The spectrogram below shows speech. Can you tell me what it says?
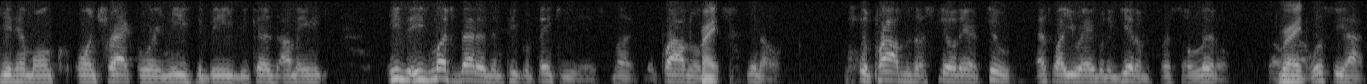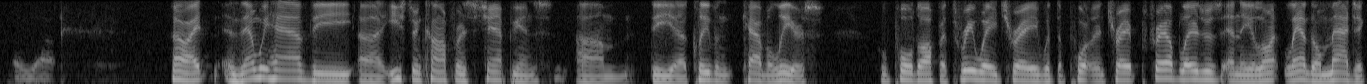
get him on on track where he needs to be. Because I mean, he's he's much better than people think he is. But the problem, right. you know, the problems are still there too. That's why you were able to get them for so little. So, right. Uh, we'll see how it plays out. All right, and then we have the uh, Eastern Conference champions, um, the uh, Cleveland Cavaliers, who pulled off a three-way trade with the Portland Trail Trailblazers and the Orlando Magic.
